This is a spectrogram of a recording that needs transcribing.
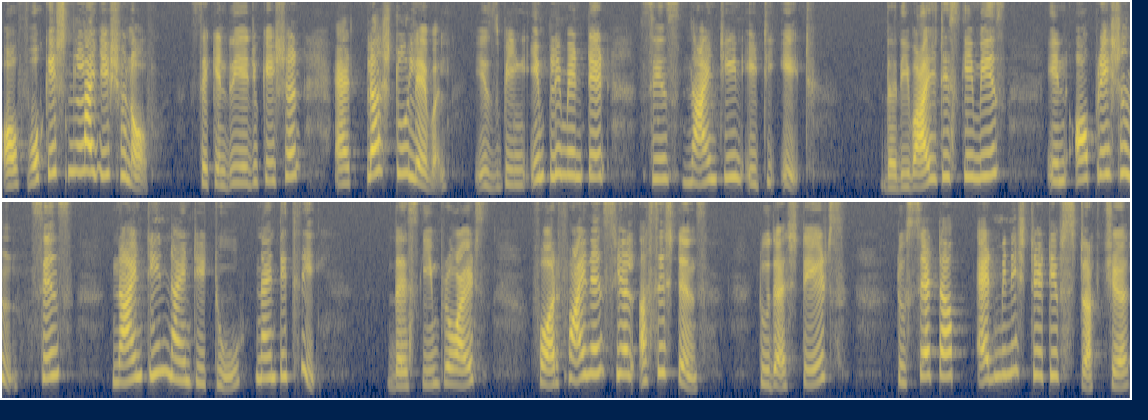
of vocationalization of secondary education at plus 2 level is being implemented since 1988. The revised scheme is in operation since 1992-93. The scheme provides for financial assistance to the states to set up administrative structure,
